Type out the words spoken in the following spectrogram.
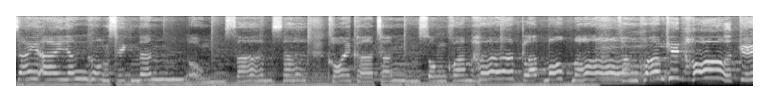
ใจอายยังคงสิกนั้น องสานซาคอยขาดทั้งส่งความฮักกลับมกมา ฟังความคิดฮอดเกิ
